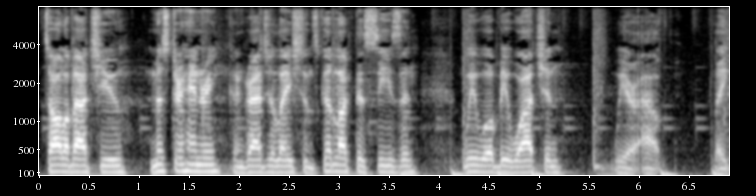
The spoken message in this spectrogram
It's all about you. Mr. Henry, congratulations. Good luck this season. We will be watching. We are out. Late.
